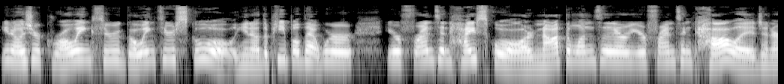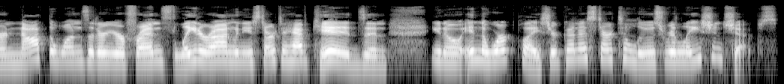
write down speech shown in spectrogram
you know, as you're growing through going through school, you know, the people that were your friends in high school are not the ones that are your friends in college and are not the ones that are your friends later on when you start to have kids and, you know, in the workplace. You're going to start to lose relationships.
